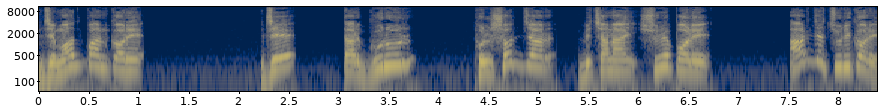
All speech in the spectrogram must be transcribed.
যে মদ পান করে, যে তার গুরুর ফুলসজ্জার বিছানায় শুয়ে পড়ে, আর যে চুরি করে,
